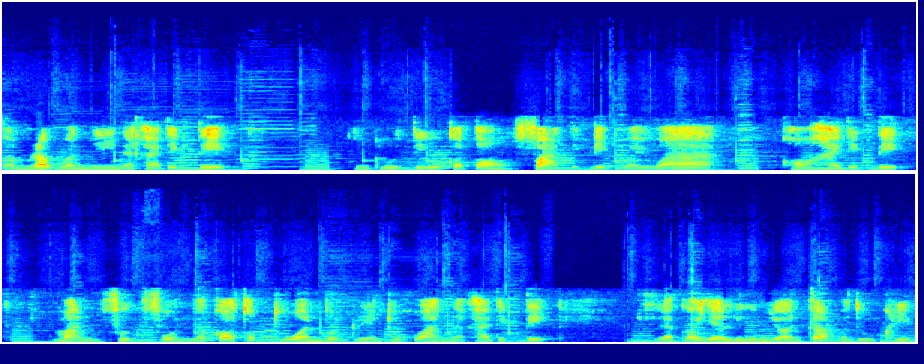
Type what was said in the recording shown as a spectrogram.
สำหรับวันนี้นะคะเด็กๆ คุณครูติ๋วก็ต้องฝากเด็กๆไว้ว่า ขอให้เด็กๆหมั่นฝึกฝน แล้วก็ทบทวนบทเรียนทุกวันนะคะ เด็กๆ แล้วก็อย่าลืมย้อนกลับมาดูคลิป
